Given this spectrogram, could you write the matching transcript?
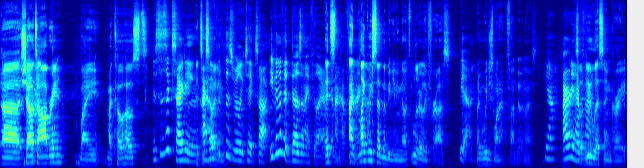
Uh, shout out to Aubrey, my my co-host. This is exciting. It's exciting. I hope that this really takes off. Even if it doesn't, I feel like I'm It's gonna have I, fun. like we said in the beginning though. It's literally for us. Yeah, Like we just want to have fun doing this. yeah. I already had So if you listen, great.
